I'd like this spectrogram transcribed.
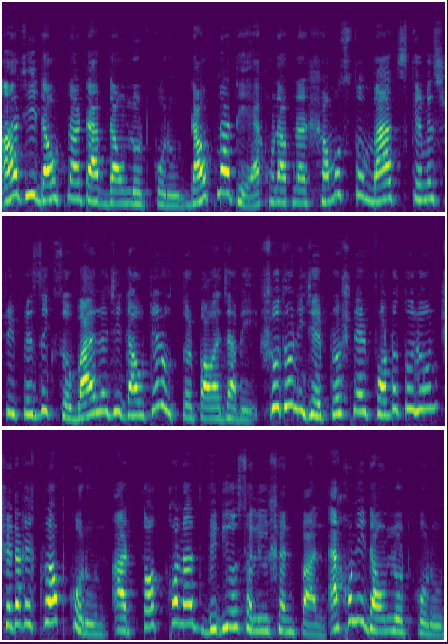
আজই ডাউটনাট অ্যাপ ডাউনলোড করুন ডাউটনাটে এখন আপনার সমস্ত ম্যাথস কেমিস্ট্রি ফিজিক্স ও বায়োলজি ডাউটের উত্তর পাওয়া যাবে শুধু নিজের প্রশ্নের ফটো তুলুন সেটাকে ক্রপ করুন আর তৎক্ষণাৎ ভিডিও সলিউশন পান এখনই ডাউনলোড করুন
